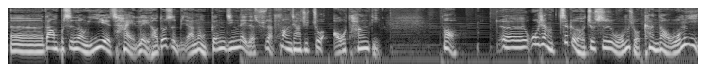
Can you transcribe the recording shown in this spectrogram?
呃，当然不是那种叶菜类哈，都是比较那种根茎类的蔬菜放下去做熬汤底。哦，呃，我想这个就是我们所看到，我们一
